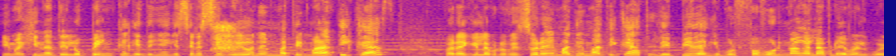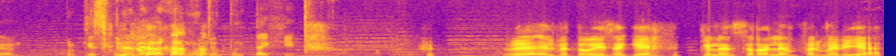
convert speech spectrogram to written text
Imagínate lo penca que tenía que ser ese weón en matemáticas para que la profesora de matemáticas le pida que por favor no haga la prueba el weón. Porque si no le va a bajar mucho el puntaje. El Beto me dice que, que lo encerró en la enfermería.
